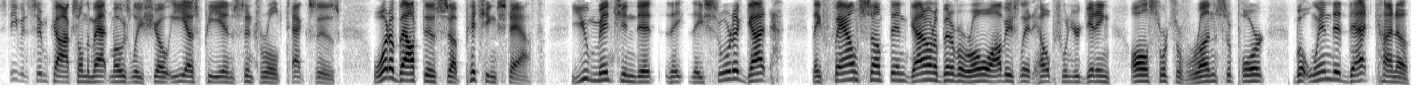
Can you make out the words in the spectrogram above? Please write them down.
Stephen Simcox on the Matt Mosley Show, ESPN Central Texas. What about this uh, pitching staff? You mentioned it. They they sort of got they found something, got on a bit of a roll. Obviously, it helps when you're getting all sorts of run support. But when did that kind of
